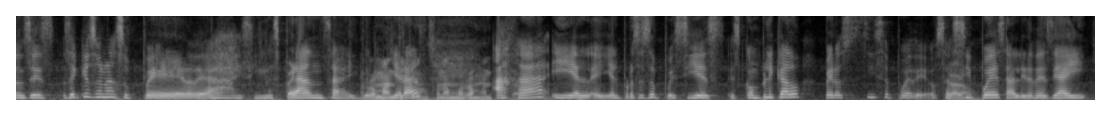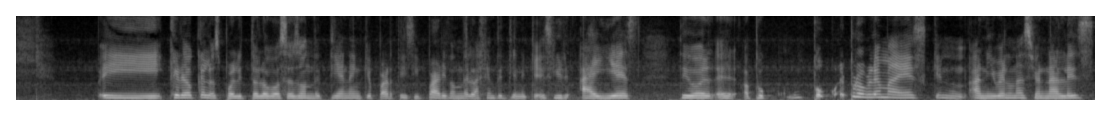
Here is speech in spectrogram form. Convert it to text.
Entonces, sé que suena súper de, ay, sí, la esperanza y lo que Romántica, quieras. suena muy romántica. Ajá, y el, y el proceso pues sí es, es complicado, pero sí se puede, o sea, Claro. sí puede salir desde ahí. Y creo que los politólogos es donde tienen que participar y donde la gente tiene que decir, ahí es. Digo, el- el- a poco- un poco el problema es que a nivel nacional es,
